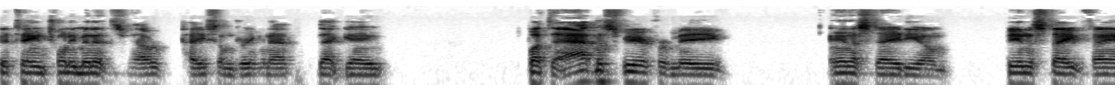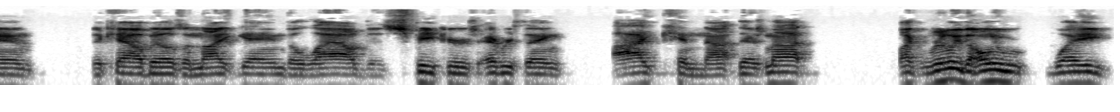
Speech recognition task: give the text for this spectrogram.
15, 20 minutes, however pace I'm drinking at that game. But the atmosphere for me in a stadium, being a state fan, the cowbells, a night game, the loud, the speakers, everything. I cannot. There's not like really the only way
